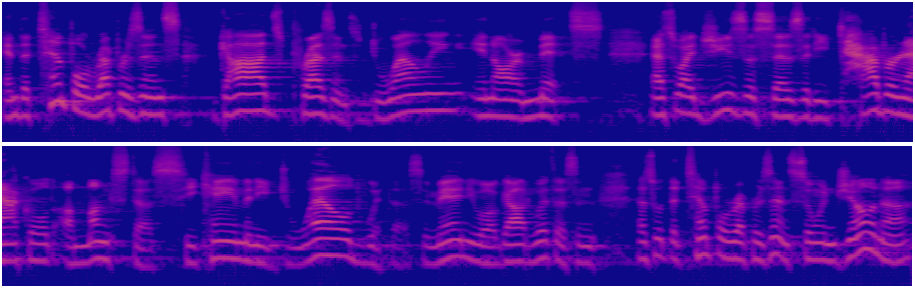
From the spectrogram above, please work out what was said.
And the temple represents God's presence dwelling in our midst. That's why Jesus says that he tabernacled amongst us. He came and he dwelled with us. Emmanuel, God with us. And that's what the temple represents. So when Jonah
